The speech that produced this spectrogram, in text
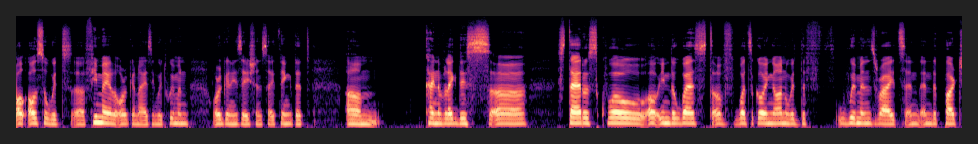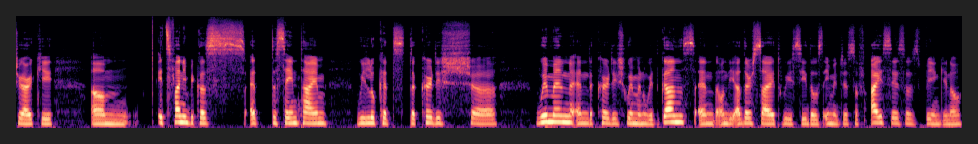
Al- Also with uh, female organizing, with women organizations, I think that um, kind of like this uh, status quo in the West of what's going on with the women's rights and, and the patriarchy. Um, it's funny because at the same time we look at the Kurdish uh, women and the Kurdish women with guns, and on the other side we see those images of ISIS as being, you know,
